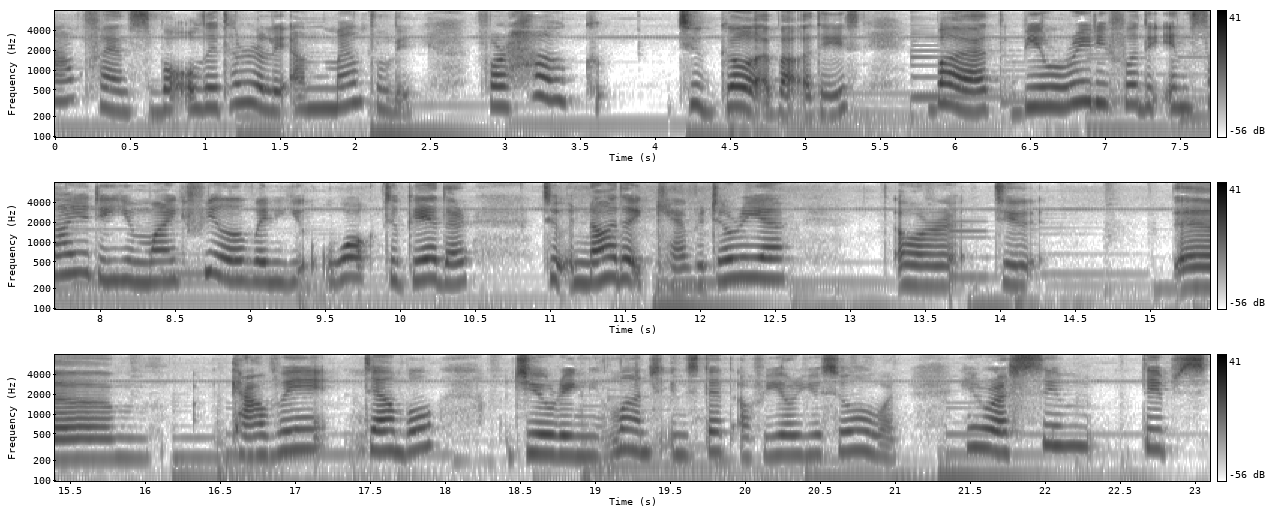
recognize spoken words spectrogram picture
advance, both literally and mentally, for how to go about this, but be ready for the anxiety you might feel when you walk together to another cafeteria or to um, cafe table during lunch instead of your usual one. Here are some tips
